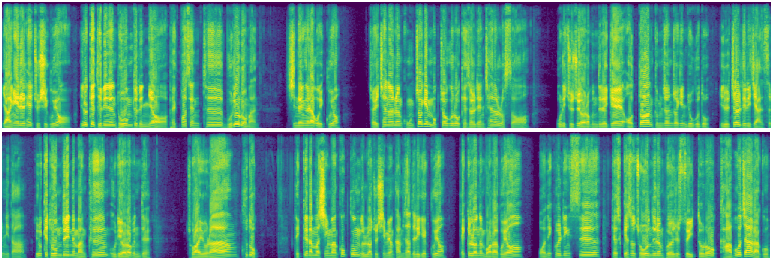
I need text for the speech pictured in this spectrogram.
양해를 해 주시고요. 이렇게 드리는 도움들은요, 100% 무료로만 진행을 하고 있고요. 저희 채널은 공적인 목적으로 개설된 채널로서 우리 주주 여러분들에게 어떠한 금전적인 요구도 일절 드리지 않습니다. 이렇게 도움드리는 만큼 우리 여러분들 좋아요랑 구독, 댓글 한 번씩만 꾹꾹 눌러주시면 감사드리겠고요. 댓글로는 뭐라고요? 원익홀딩스 계속해서 좋은 흐름 보여줄 수 있도록 가보자라고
